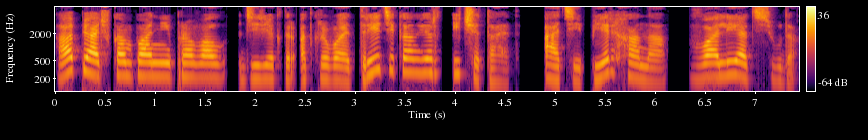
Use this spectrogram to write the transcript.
Опять в компании провал. Директор открывает третий конверт и читает. А теперь хана. Вали отсюда.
